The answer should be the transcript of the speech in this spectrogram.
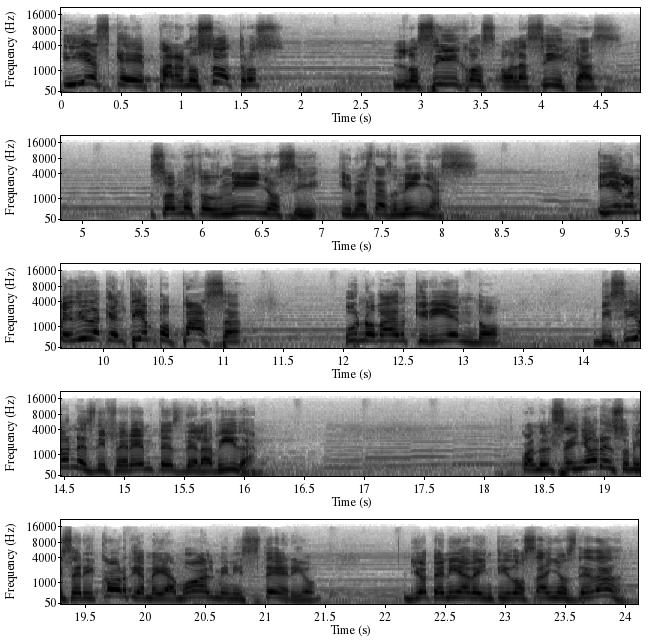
Y es que para nosotros, los hijos o las hijas son nuestros niños y, nuestras niñas. Y en la medida que el tiempo pasa, uno va adquiriendo visiones diferentes de la vida. Cuando el Señor en su misericordia me llamó al ministerio, yo tenía 22 años de edad.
